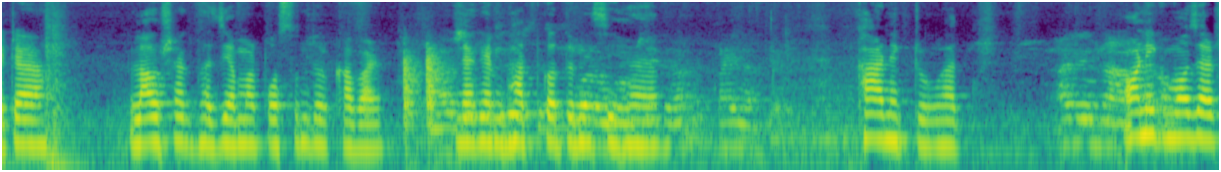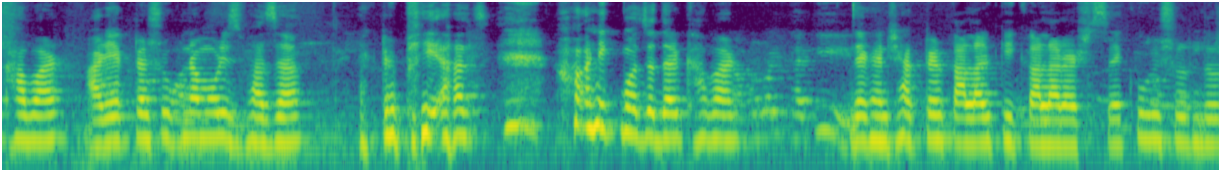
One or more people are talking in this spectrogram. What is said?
এটা লাউ শাক ভাজি আমার পছন্দের খাবার। দেখেন ভাত কত নিছি হ্যাঁ। খান একটু ভাত। অনেক মজার খাবার। আর একটা শুকনা মরিচ ভাজা, একটা পেঁয়াজ, অনেক মজাদার খাবার। দেখেন শাকটার কালার কি কালার আসছে খুবই সুন্দর।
